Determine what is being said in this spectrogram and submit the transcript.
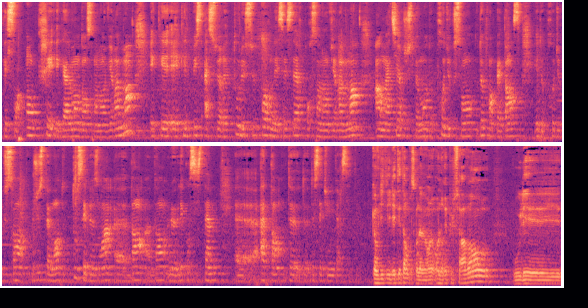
qu'elle soit ancrée également dans son environnement et qu'elle puisse assurer tout le support nécessaire pour son environnement en matière justement de production de compétences et de production justement de tous ses besoins dans, l'écosystème attend de, de cette université. Quand vous dites il était temps parce qu'on on aurait pu le faire avant, ou il est,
